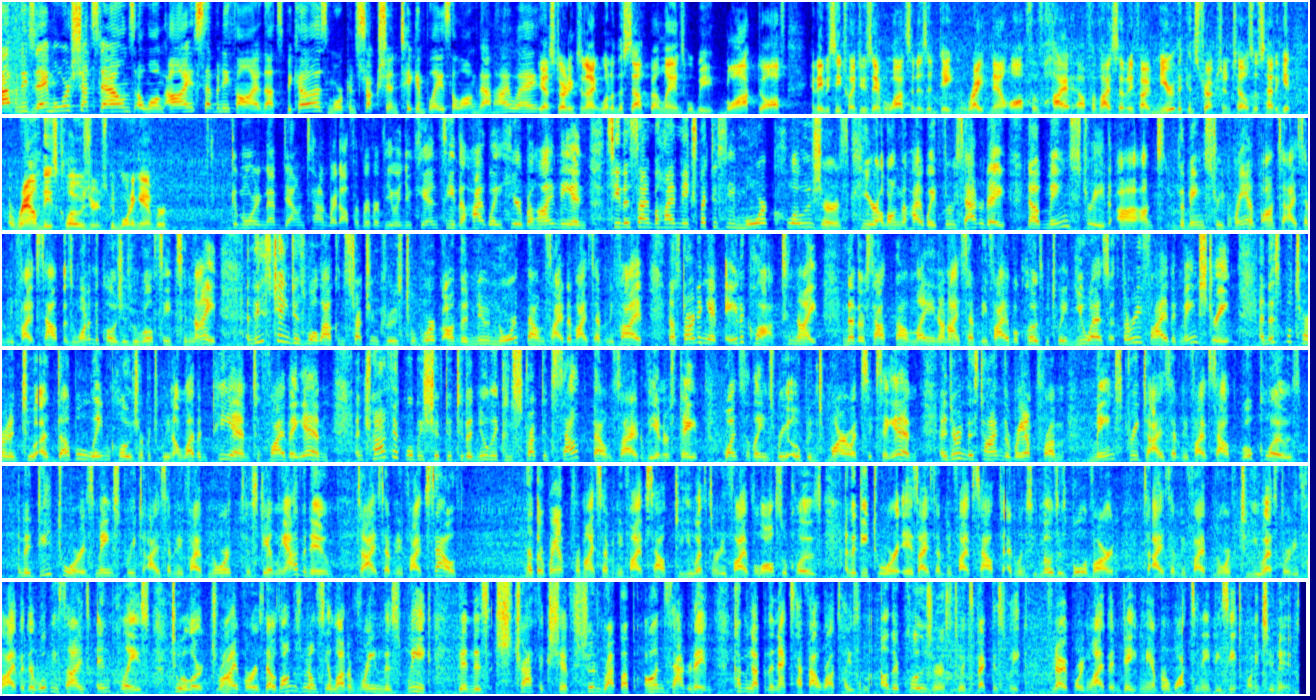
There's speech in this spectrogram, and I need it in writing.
Happening today, more shutdowns along I-75. That's because more construction taking place along that highway. Yeah, starting tonight, one of the southbound lanes will be blocked off. And ABC 22's Amber Watson is in Dayton right now off of, high, off of I-75 near the construction, tells us how to get around these closures. Good morning, Amber. Good morning. I'm downtown right off of Riverview, and you can see the highway here behind me and see the sign behind me. Expect to see more closures here along the highway through Saturday. Now, Main Street, uh, on the Main Street ramp onto I-75 South is one of the closures we will see tonight. And these changes will allow construction crews to work on the new northbound side of I-75. Now, starting at 8 o'clock tonight, another southbound lane on I-75 will close between US 35 and Main Street, and this will turn into a double lane closure between 11 p.m. to 5 a.m. and traffic will be shifted to the newly constructed southbound side of the interstate once the lanes reopen tomorrow at 6 a.m. And during this time, the ramp from Main Street to I-75 South will close and the detour is Main Street to I-75 North to Stanley Avenue to I-75 South now, the ramp from I-75 south to US 35 will also close, and the detour is I-75 south to Edwin C. Moses Boulevard to I-75 north to US 35. And there will be signs in place to alert drivers. Now, as long as we don't see a lot of rain this week, then this sh traffic shift should wrap up on Saturday. Coming up in the next half hour, I'll tell you some other closures to expect this week. For now, reporting live in Dayton, Amber Watson, ABC 22 News.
